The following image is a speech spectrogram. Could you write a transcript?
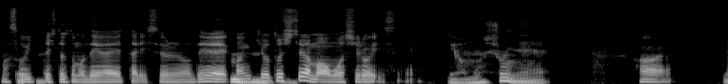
まあそういった人とも出会えたりするので、環境としてはまあ面白いですね。いや、面白いね。はい。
